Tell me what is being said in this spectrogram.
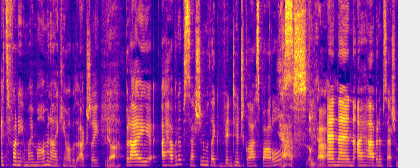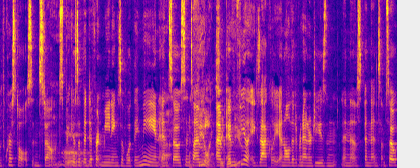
It's funny. My mom and I came up with it actually. Yeah. But I I have an obsession with like vintage glass bottles. Yes. Oh yeah. And then I have an obsession with crystals and stones because of the different meanings of what they mean. Yeah. And so since And I'm feelings I'm, I'm feeling exactly and all the different energies and and those, and then some. So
